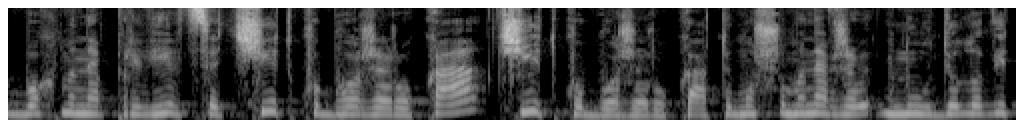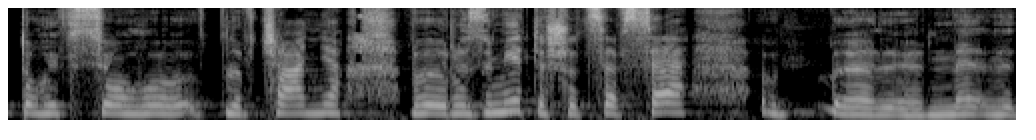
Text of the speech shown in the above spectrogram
Бог мене привів. Це чітко Божа рука, чітко Божа рука, тому що мене вже нудило від того всього навчання. Ви розумієте, що це все е,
